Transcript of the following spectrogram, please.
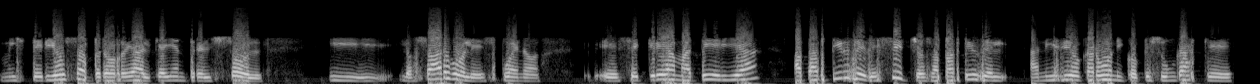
misteriosa pero real que hay entre el sol y los árboles, bueno, eh, se crea materia a partir de desechos, a partir del anhídrido carbónico, que es un gas que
